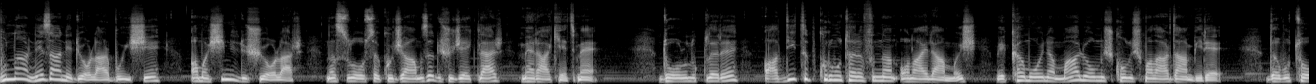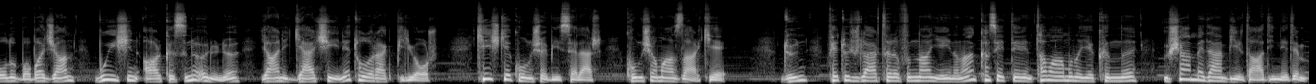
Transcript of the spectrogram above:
Bunlar ne zannediyorlar bu işi? Ama şimdi düşüyorlar. Nasıl olsa kucağımıza düşecekler merak etme. Doğrulukları Adli Tıp Kurumu tarafından onaylanmış ve kamuoyuna mal olmuş konuşmalardan biri. Davutoğlu Babacan bu işin arkasını önünü yani gerçeği net olarak biliyor. Keşke konuşabilseler. Konuşamazlar ki. Dün FETÖ'cüler tarafından yayınlanan kasetlerin tamamına yakınını üşenmeden bir daha dinledim.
